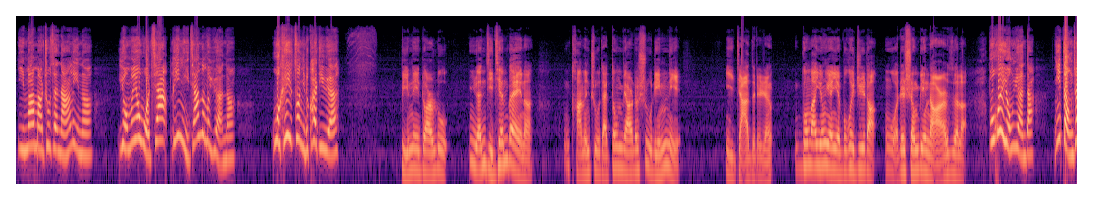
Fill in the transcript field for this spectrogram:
你妈妈住在哪里呢？有没有我家离你家那么远呢？我可以做你的快递员。比那段路远几千倍呢。他们住在东边的树林里，一家子的人，恐怕永远也不会知道我这生病的儿子了。不会永远的，你等着，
